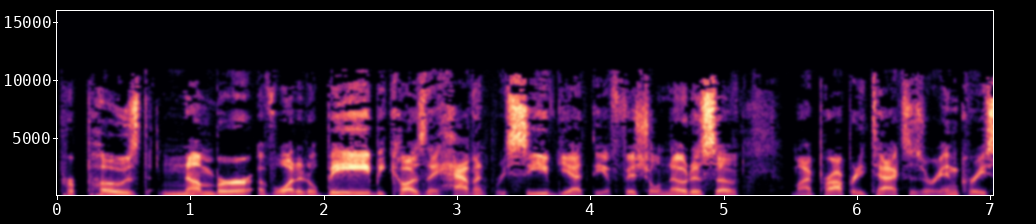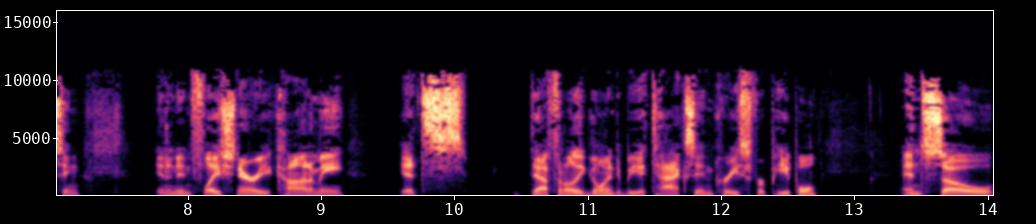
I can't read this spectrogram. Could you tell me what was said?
proposed number of what it'll be because they haven't received yet the official notice of my property taxes are increasing. In an inflationary economy, it's definitely going to be a tax increase for people. And so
